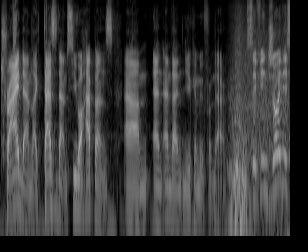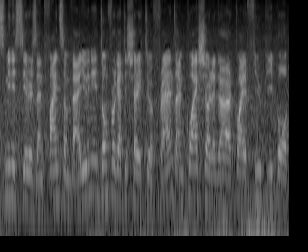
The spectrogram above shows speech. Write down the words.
try them, like test them, see what happens, um, and, and then you can move from there. So if you enjoy this mini series and find some value in it, don't forget to share it to a friend. I'm quite sure that there are quite a few people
